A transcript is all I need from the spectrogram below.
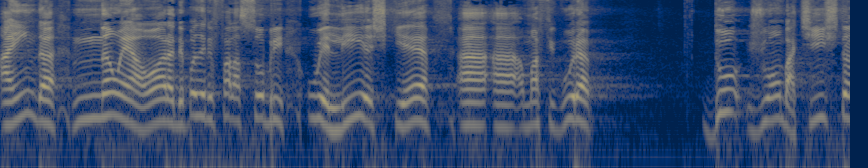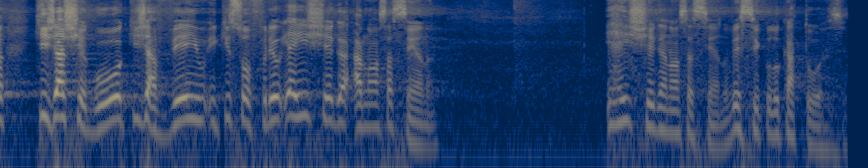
Ainda não é a hora. Depois ele fala sobre o Elias, que é a, a, uma figura do João Batista, que já chegou, que já veio e que sofreu. E aí chega a nossa cena. E aí chega a nossa cena, versículo 14.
